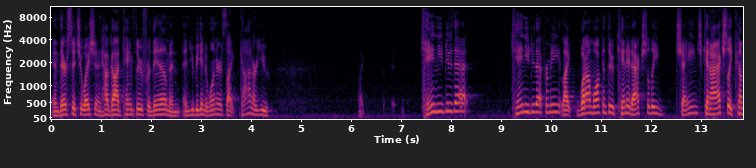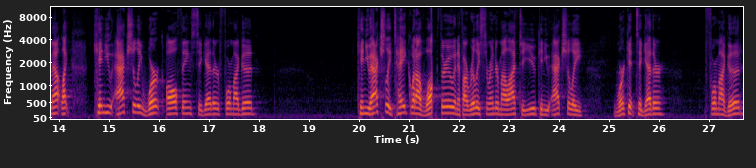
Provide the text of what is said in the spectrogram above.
in their situation and how God came through for them, and, and you begin to wonder, it's like, God, are you, like, can you do that? Can you do that for me? Like, what I'm walking through, can it actually change? Can I actually come out? Like, can you actually work all things together for my good? Can you actually take what I've walked through and if I really surrender my life to you, can you actually work it together for my good?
